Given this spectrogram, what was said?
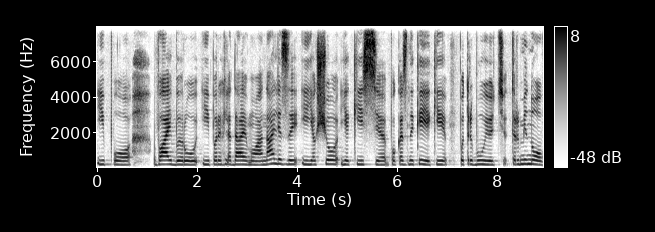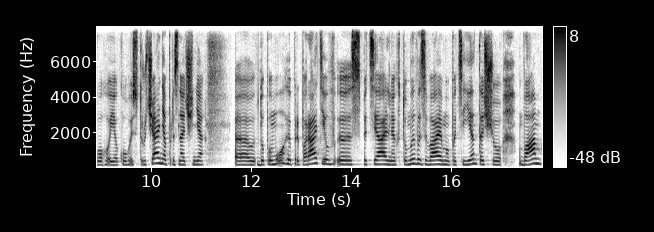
і по вайберу, і переглядаємо аналізи. І якщо якісь показники, які потребують термінового якогось втручання, призначення допомоги, препаратів е, спеціальних, то ми визиваємо пацієнта, що вам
